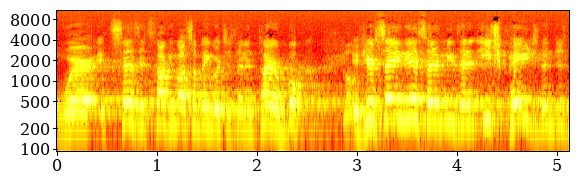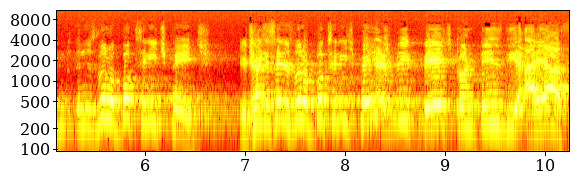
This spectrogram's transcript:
where it says it's talking about something which is an entire book. No. If you're saying this, then it means that in each page, then there's, then there's little books in each page. You're trying to Yes. say there's little books in each page? Every page contains the ayahs.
